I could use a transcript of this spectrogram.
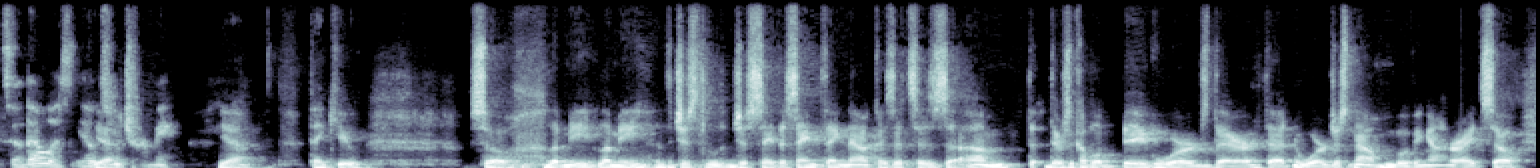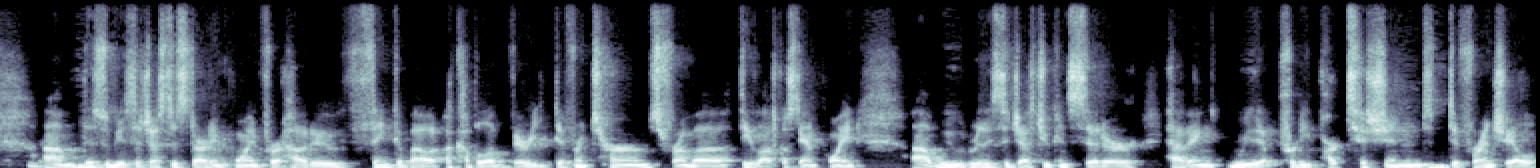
So that was that was yeah. huge for me. Yeah, thank you. So let me let me just just say the same thing now because it's as um, th- there's a couple of big words there that we're just now moving on, right? So um, this would be a suggested starting point for how to think about a couple of very different terms from a theological standpoint. Uh, we would really suggest you consider having really a pretty partitioned differential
